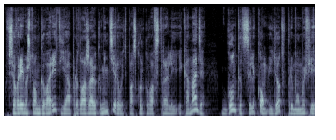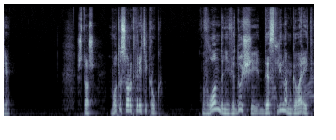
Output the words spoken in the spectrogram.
Все время, что он говорит, я продолжаю комментировать, поскольку в Австралии и Канаде гонка целиком идет в прямом эфире. Что ж, вот и 43-й круг. В Лондоне ведущий Деслином говорит –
